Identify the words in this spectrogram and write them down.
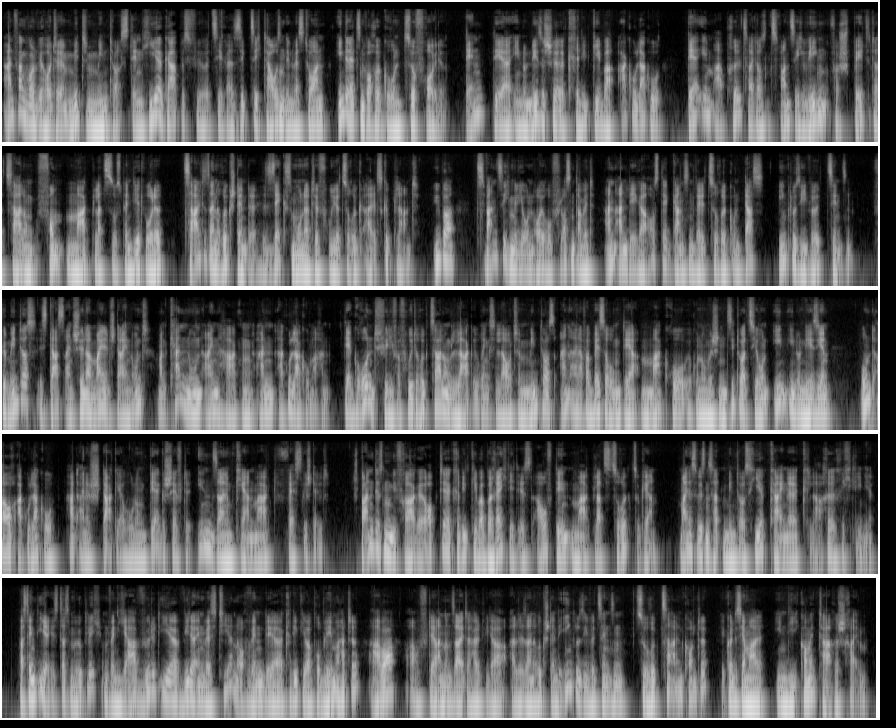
Anfangen wollen wir heute mit Mintos, denn hier gab es für ca. 70.000 Investoren in der letzten Woche Grund zur Freude. Denn der indonesische Kreditgeber Akulaku, der im April 2020 wegen verspäteter Zahlung vom Marktplatz suspendiert wurde, zahlte seine Rückstände sechs Monate früher zurück als geplant. Über 20 Millionen Euro flossen damit an Anleger aus der ganzen Welt zurück und das inklusive Zinsen. Für Mintos ist das ein schöner Meilenstein und man kann nun einen Haken an Akulaku machen. Der Grund für die verfrühte Rückzahlung lag übrigens laut Mintos an einer Verbesserung der makroökonomischen Situation in Indonesien und auch Akulaku hat eine starke Erholung der Geschäfte in seinem Kernmarkt festgestellt. Spannend ist nun die Frage, ob der Kreditgeber berechtigt ist, auf den Marktplatz zurückzukehren. Meines Wissens hat Mintos hier keine klare Richtlinie. Was denkt ihr? Ist das möglich? Und wenn ja, würdet ihr wieder investieren, auch wenn der Kreditgeber Probleme hatte, aber auf der anderen Seite halt wieder alle seine Rückstände inklusive Zinsen zurückzahlen konnte? Ihr könnt es ja mal in die Kommentare schreiben.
